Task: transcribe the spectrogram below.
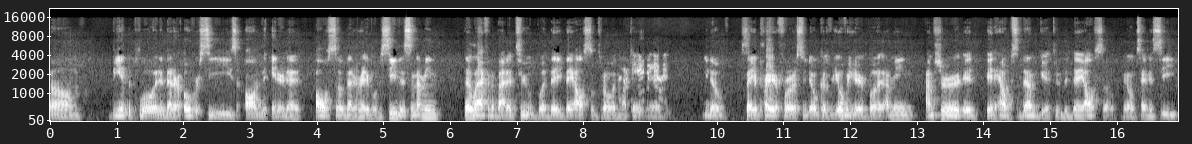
um, being deployed and that are overseas on the internet also that are able to see this. And I mean, they're laughing about it too, but they they also throw in like, hey man, you know, say a prayer for us, you know, because we over here. But I mean, I'm sure it it helps them get through the day also. You know what I'm saying? To see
